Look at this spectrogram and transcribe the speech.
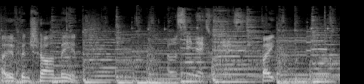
I have been Shaun Bean. I'll see you next week. guys. Bye.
